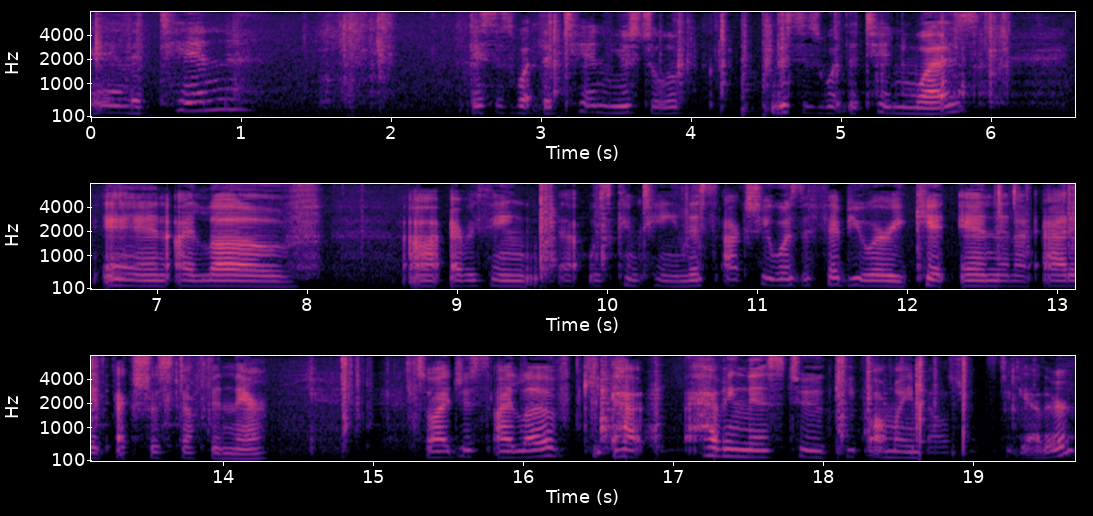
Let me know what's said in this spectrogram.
And the tin, this is what the tin used to look, this is what the tin was. And I love uh, everything that was contained. This actually was the February kit and then I added extra stuff in there. So I just, I love ha having this to keep all my embellishments together.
